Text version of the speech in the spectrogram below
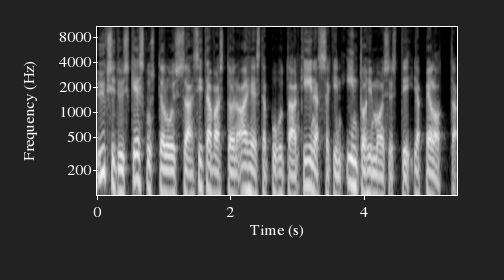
Yksityiskeskusteluissa sitä vastoin aiheesta puhutaan Kiinassakin intohimoisesti ja pelotta.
